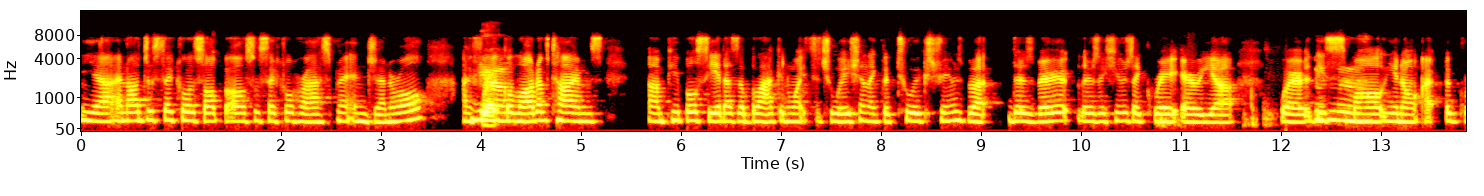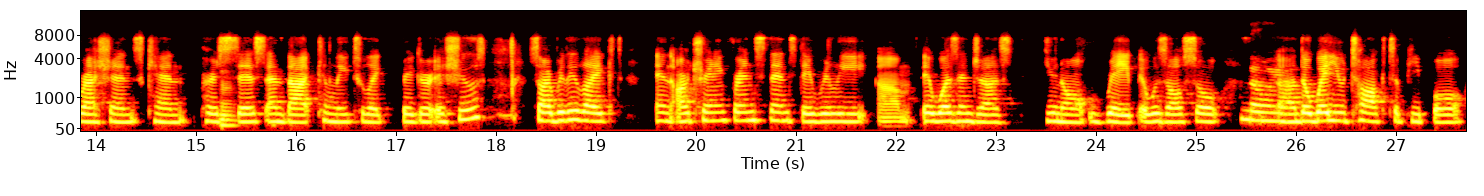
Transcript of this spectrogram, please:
Yeah, and not just sexual assault, but also sexual harassment in general. I feel Yeah. like a lot of times um, people see it as a black and white situation, like the two extremes, but there's very there's a huge like gray area where these Mhm. small, you know, aggressions can persist and that can lead to like bigger issues. So I really liked in our training, for instance, they really um, it wasn't just you know rape; it was also No, yeah. uh, the way you talk to people,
